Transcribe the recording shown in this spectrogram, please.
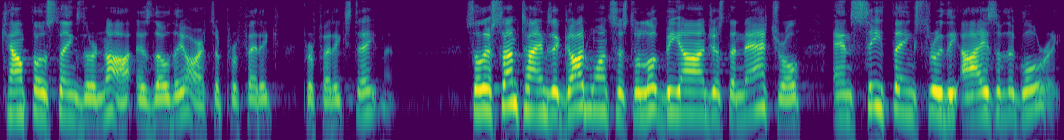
count those things that are not as though they are. It's a prophetic, prophetic statement. So there's sometimes that God wants us to look beyond just the natural and see things through the eyes of the glory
